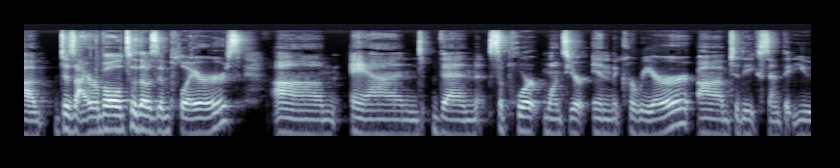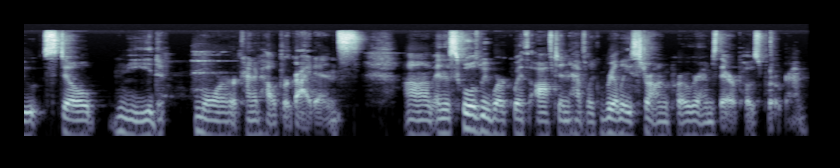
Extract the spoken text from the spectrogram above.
uh, desirable to those employers um, and then support once you're in the career um, to the extent that you still need more kind of help or guidance. Um, and the schools we work with often have like really strong programs there post program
